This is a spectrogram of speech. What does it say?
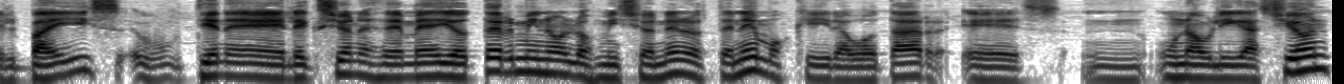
El país uh, tiene elecciones de medio término, los misioneros tenemos que ir a votar, es mm, una obligación,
